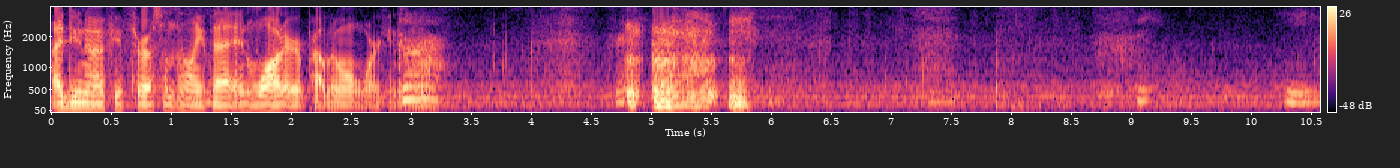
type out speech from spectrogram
I do know if you throw something like that in water, it probably won't work anymore. He's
